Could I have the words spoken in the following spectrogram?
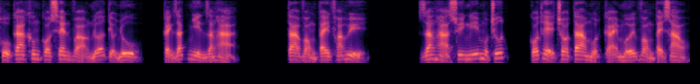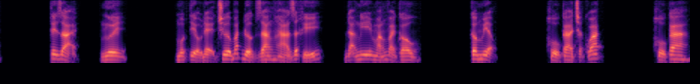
Hổ ca không có xen vào nữa tiểu nhu, cảnh giác nhìn giang hà. Ta vòng tay phá hủy giang hà suy nghĩ một chút, có thể cho ta một cái mới vòng tay sao? Tê dại, ngươi. Một tiểu đệ chưa bắt được giang hà rất khí, đã nghi mắng vài câu. Câm miệng. Hổ ca chợt quát. Hổ ca,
